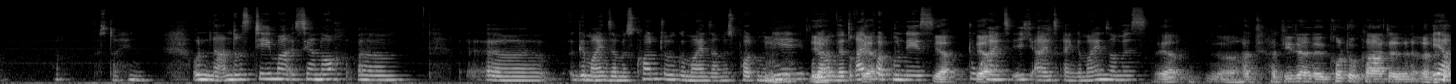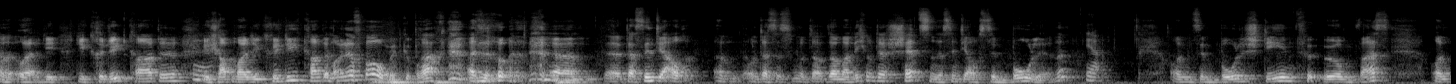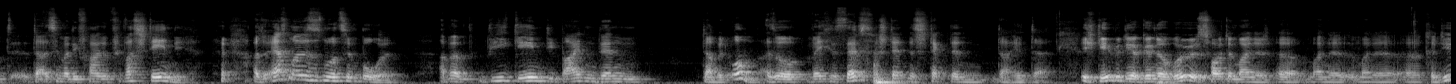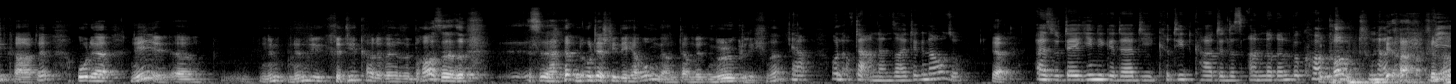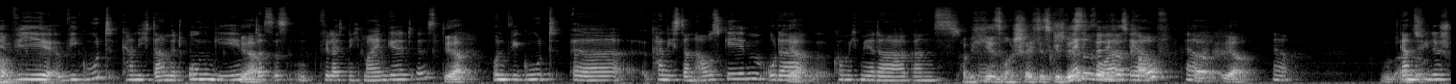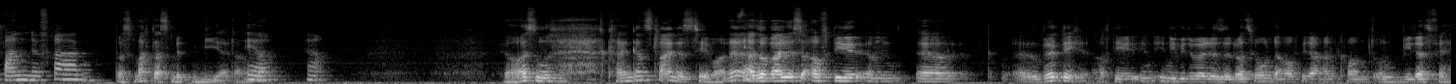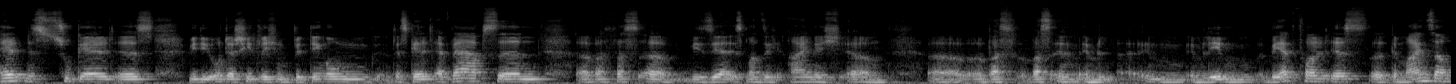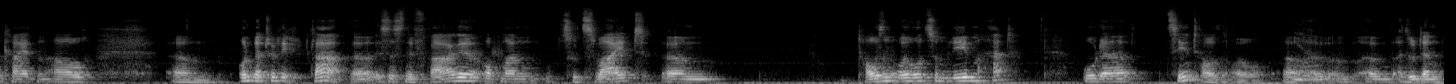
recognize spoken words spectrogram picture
bis dahin. Und ein anderes Thema ist ja noch, ähm, äh, gemeinsames Konto, gemeinsames Portemonnaie. Mhm. Oder ja, haben wir drei ja, Portemonnaies? Ja, du eins, ich eins, ein gemeinsames. Ja, hat, hat jeder eine Kontokarte äh, oder die, die Kreditkarte. Ich habe mal die Kreditkarte meiner Frau mitgebracht. Also mhm. ähm, äh, das sind ja auch, ähm, und das ist, soll man nicht unterschätzen, das sind ja auch Symbole. Ne? Ja. Und Symbole stehen für irgendwas. Und da ist immer die Frage, für was stehen die? Also erstmal ist es nur ein Symbol. Aber wie gehen die beiden denn damit um? Also welches Selbstverständnis steckt denn dahinter? Ich gebe dir generös heute meine, äh, meine, meine äh, Kreditkarte oder nee, äh, nimm, nimm die Kreditkarte, wenn du sie brauchst. Also es ist ein unterschiedlicher Umgang damit möglich. Ne? Ja, und auf der anderen Seite genauso. Ja. Also derjenige, der die Kreditkarte des anderen bekommt. Bekommt, Ne? ja, genau. wie, wie, wie gut kann ich damit umgehen, Ja. dass es vielleicht nicht mein Geld ist? Ja, Und wie gut äh, kann ich es dann ausgeben? Oder Ja. komme ich mir da ganz. habe ich äh, jedes Mal ein schlechtes schlecht Gewissen, wenn ich was ja, kaufe? ja. Äh, ja. Ja, Und ganz also, viele spannende Fragen. Was macht das mit mir dann? Ja, Ne? ja. Ja, ist ein, kein ganz kleines Thema. Ne? Also weil es auf die ähm, äh, also wirklich auf die in- individuelle Situation da auch wieder ankommt und wie das Verhältnis zu Geld ist, wie die unterschiedlichen Bedingungen des Gelderwerbs sind, äh, was, was, äh, wie sehr ist man sich einig, ähm, äh, was, was im, im, im, im Leben wertvoll ist, Gemeinsamkeiten auch. Ähm, und natürlich, klar, ist es eine Frage, ob man zu zweit ähm, 1000 Euro zum Leben hat oder 10.000 Euro. Äh, Ja. äh, äh, also dann,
